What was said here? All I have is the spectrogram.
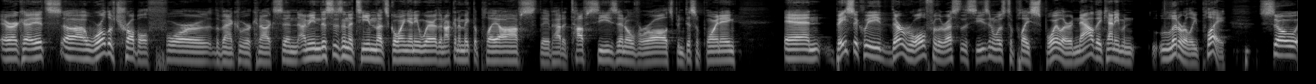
Erica, it's a world of trouble for the Vancouver Canucks. And I mean, this isn't a team that's going anywhere. They're not going to make the playoffs. They've had a tough season overall. It's been disappointing. And basically, their role for the rest of the season was to play spoiler. Now they can't even literally play. So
